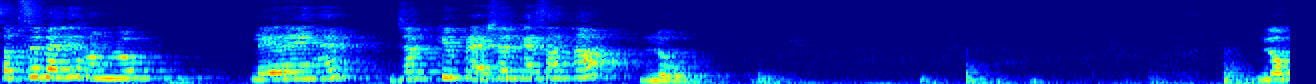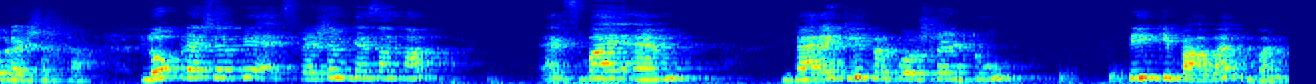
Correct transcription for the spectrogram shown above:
सबसे पहले हम लोग ले रहे हैं, जबकि प्रेशर कैसा था? लो लो प्रेशर था। लो प्रेशर पे एक्सप्रेशन कैसा था? X by m directly proportional to p की पावर वन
